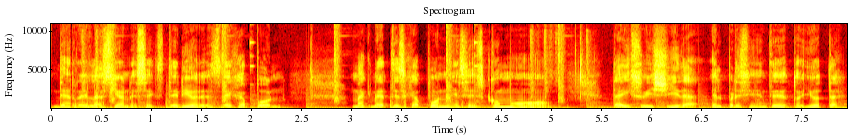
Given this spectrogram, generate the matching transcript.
de Relaciones Exteriores de Japón, magnates japoneses como Taisu Ishida, el presidente de Toyota,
